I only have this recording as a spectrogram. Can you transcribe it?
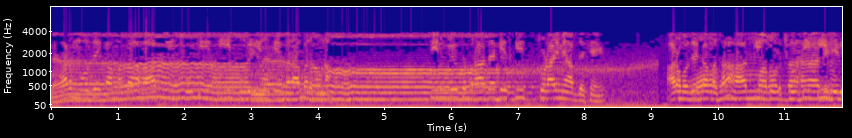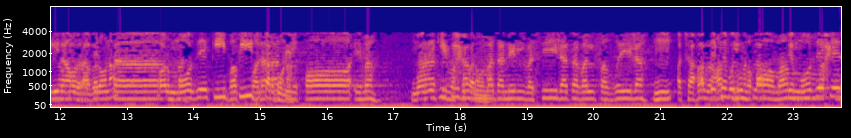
ہر موزے کا مسا ہاتھ کی چھوٹی تین انگلیوں کے برابر ہونا۔ تین انگلیوں سے مراد ہے کہ اس کی چوڑائی میں آپ دیکھیں۔ ہر موزے کا مسا ہاتھ کی چھوٹی تین انگلیوں کے برابر ہونا اور موزے کی پیٹ پر ہونا۔ موزے کی اچھا اب دیکھیں وہی مسئلہ کہ موزے کے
